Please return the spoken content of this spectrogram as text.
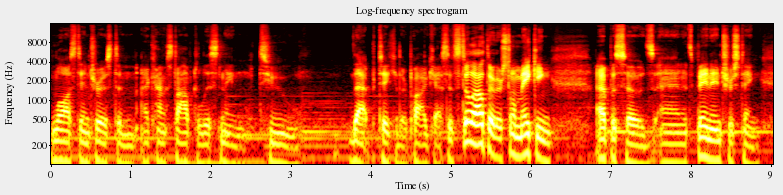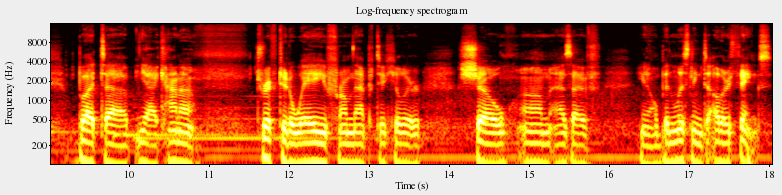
lost interest and I kind of stopped listening to that particular podcast. It's still out there, they're still making episodes, and it's been interesting. But uh, yeah, I kind of drifted away from that particular show um, as I've you know been listening to other things.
